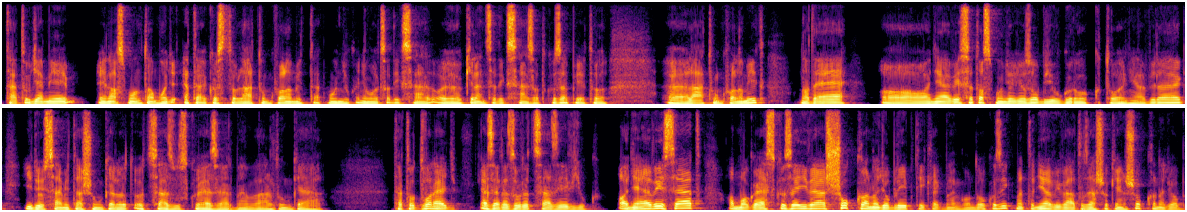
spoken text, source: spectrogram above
Tehát ugye mi, én azt mondtam, hogy etelköztől látunk valamit, tehát mondjuk a 8. Század, 9. század közepétől látunk valamit, na de a nyelvészet azt mondja, hogy az obiugoroktól nyelvileg időszámításunk előtt 520 ezerben váltunk el. Tehát ott van egy 1500 év lyuk a nyelvészet a maga eszközeivel sokkal nagyobb léptékekben gondolkozik, mert a nyelvi változások ilyen sokkal nagyobb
